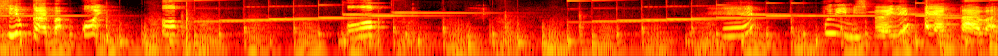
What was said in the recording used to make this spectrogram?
Bir şey yok galiba. Oy. Hop. Hop. He? Bu neymiş böyle? Ayaklar var.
